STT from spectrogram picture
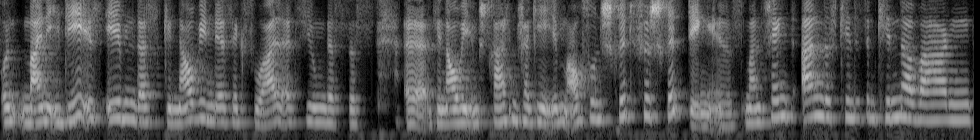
Und meine Idee ist eben, dass genau wie in der Sexualerziehung, dass das äh, genau wie im Straßenverkehr eben auch so ein Schritt für Schritt Ding ist. Man fängt an, das Kind ist im Kinderwagen,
